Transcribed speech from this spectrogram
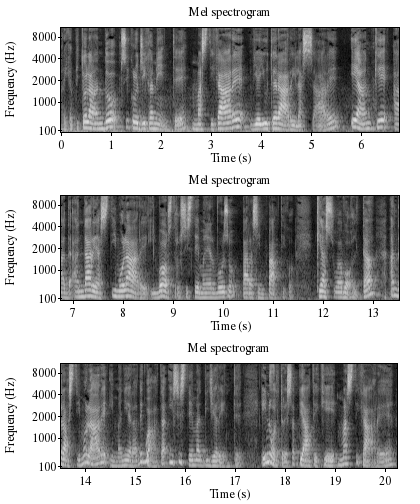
ricapitolando, psicologicamente masticare vi aiuterà a rilassare e anche ad andare a stimolare il vostro sistema nervoso parasimpatico, che a sua volta andrà a stimolare in maniera adeguata il sistema digerente. E inoltre sappiate che masticare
